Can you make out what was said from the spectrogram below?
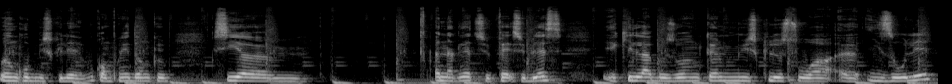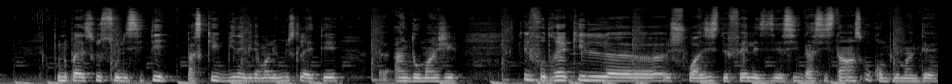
ou un groupe musculaire. Vous comprenez donc que si euh, un athlète se, fait, se blesse et qu'il a besoin qu'un muscle soit euh, isolé pour ne pas être sollicité, parce que bien évidemment le muscle a été euh, endommagé. Il faudrait qu'il euh, choisisse de faire les exercices d'assistance ou complémentaires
